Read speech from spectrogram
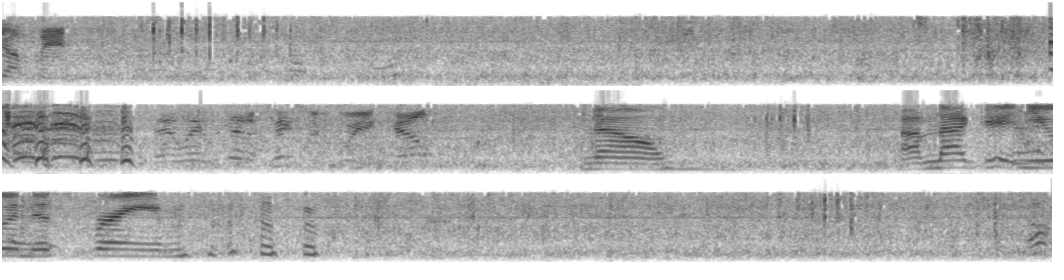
jump, man. hey, wait, we got a picture for you, Cal. no. I'm not getting you in this frame. Oh,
